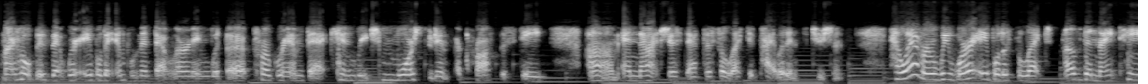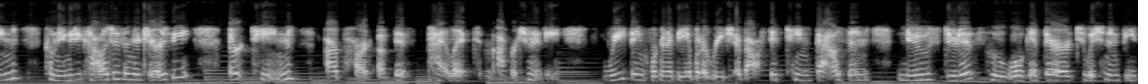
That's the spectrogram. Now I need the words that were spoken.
my hope is that we're able to implement that learning with a program that can reach more students across the state um, and not just at the selected pilot institutions. However, we were able to select of the 19 community colleges in New Jersey, 13 are part of this pilot opportunity we think we're going to be able to reach about 15,000 new students who will get their tuition and fees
